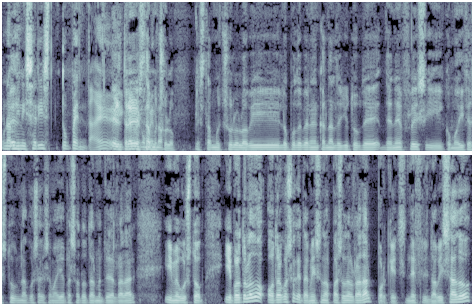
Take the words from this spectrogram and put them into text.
Una El- miniserie estupenda, ¿eh? El trailer está muy chulo. Está muy chulo. Lo vi, lo pude ver en el canal de YouTube de, de Netflix y como dices tú, una cosa que se me había pasado totalmente del radar y me gustó. Y por otro lado, otra cosa que también se nos pasó del radar porque Netflix no ha avisado.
